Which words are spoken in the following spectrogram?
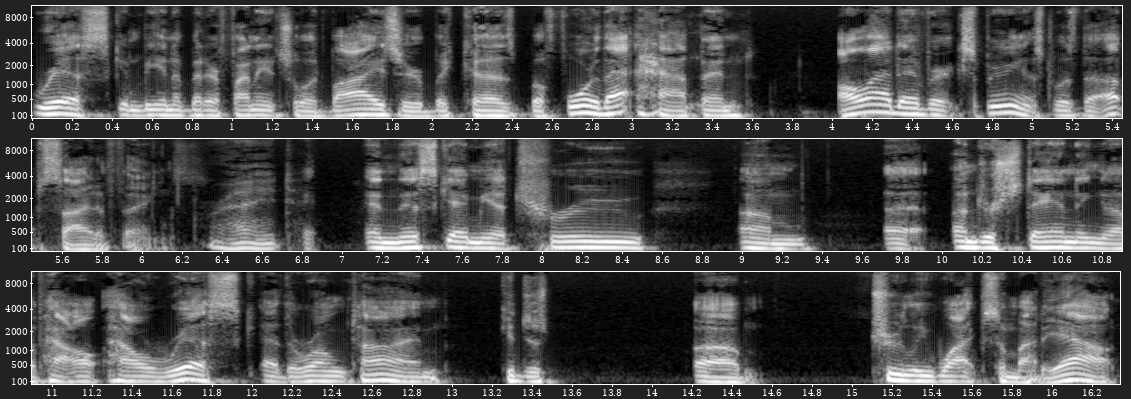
risk and being a better financial advisor because before that happened, all I'd ever experienced was the upside of things. Right. And this gave me a true um, uh, understanding of how, how risk at the wrong time could just um, truly wipe somebody out.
